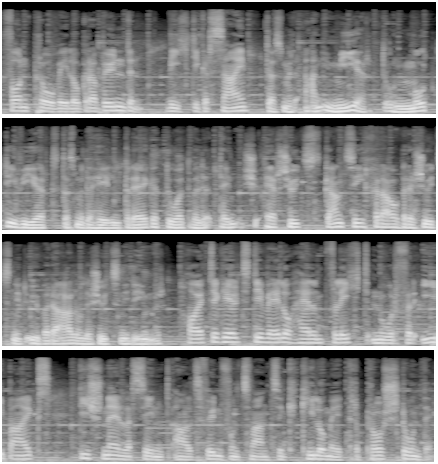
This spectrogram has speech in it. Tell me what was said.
von Pro Velo Grabünden. Wichtiger sei, dass man animiert und motiviert, dass man den Helm tragen tut, weil er schützt ganz sicher auch, aber er schützt nicht überall und er schützt nicht immer. Heute gilt die Velohelmpflicht nur für E-Bikes, die schneller sind als 25 km pro Stunde.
